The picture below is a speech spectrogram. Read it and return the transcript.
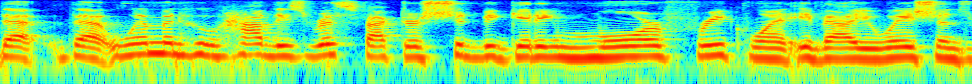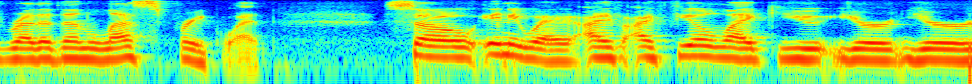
that that women who have these risk factors should be getting more frequent evaluations rather than less frequent. So anyway, I, I feel like you your your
